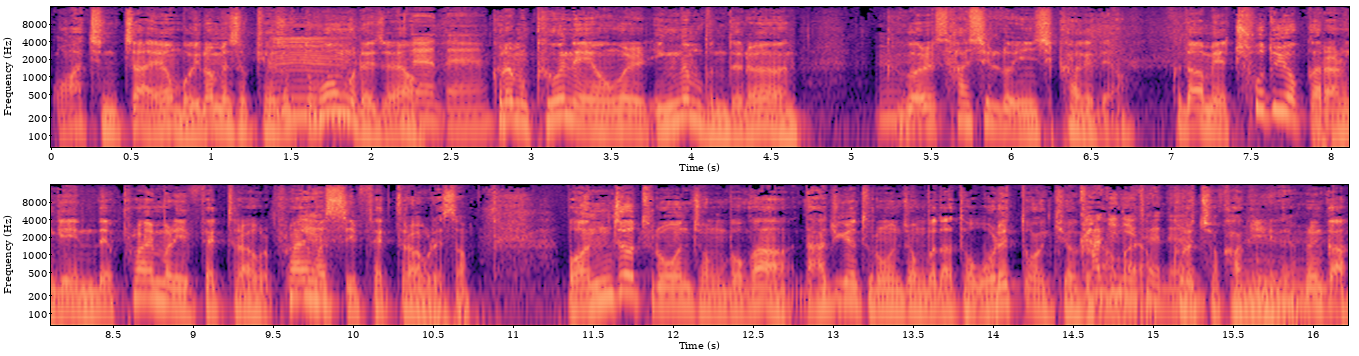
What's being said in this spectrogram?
와 진짜예요 뭐 이러면서 계속 또 호응을 해줘요. 음. 네네. 그러면 그 내용을 읽는 분들은 그걸 사실로 인식하게 돼요. 그 다음에 초두 효과라는 게 있는데 primary effect라고 primacy 예. effect라고 그래서 먼저 들어온 정보가 나중에 들어온 정보보다 더 오랫동안 기억에 각인이 남아요. 되는. 음. 그렇죠. 각인이 돼요. 그러니까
